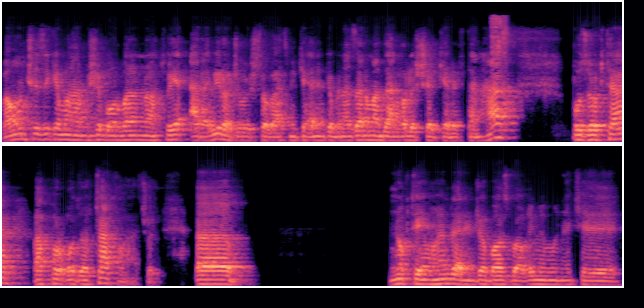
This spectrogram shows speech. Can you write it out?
و اون چیزی که ما همیشه به عنوان ناتوی عربی راجبش صحبت می‌کردیم که به نظر من در حال شکل گرفتن هست بزرگتر و پرقدرتتر خواهد شد. نکته مهم در اینجا باز باقی میمونه که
